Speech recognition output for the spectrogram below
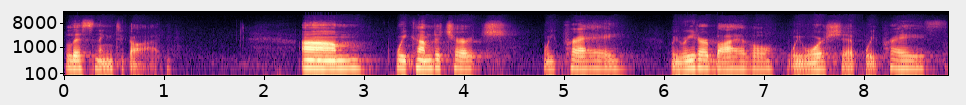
listening to God. Um, we come to church, we pray, we read our Bible, we worship, we praise,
